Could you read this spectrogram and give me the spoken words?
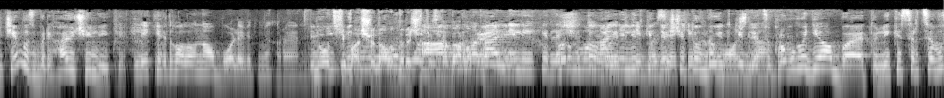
життєво зберігаючі ліки. Ліки від головного болю, від мігрени. Ну, от хіба що, да, от, до речі, ти згадала. Гормональні ліки для щитовидки, ліки без для яких не щитовидки, для можна. цукрового діабету, ліки серцево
